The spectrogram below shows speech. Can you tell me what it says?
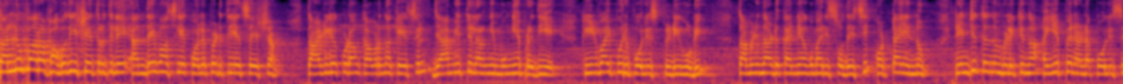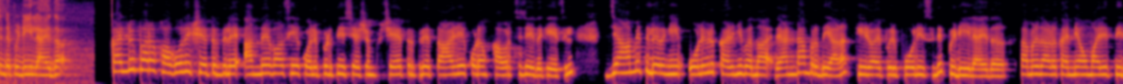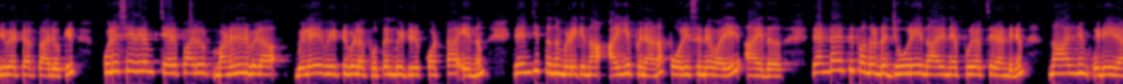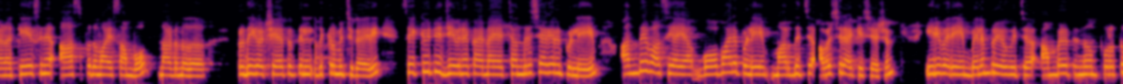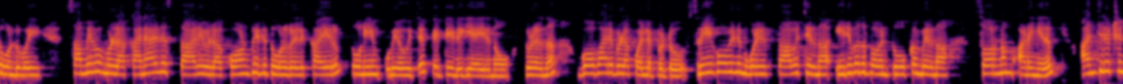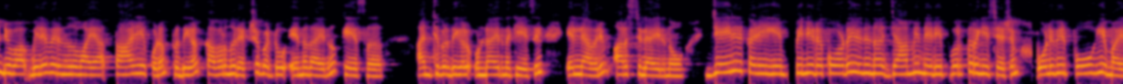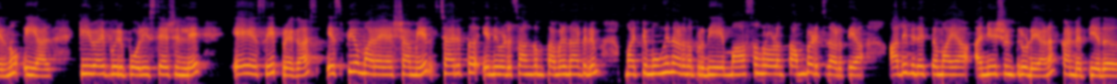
കല്ലുപ്പാറ ഭഗവതി ക്ഷേത്രത്തിലെ അന്തേവാസിയെ കൊലപ്പെടുത്തിയ ശേഷം താഴികക്കുടം കവർന്ന കേസിൽ ജാമ്യത്തിലിറങ്ങി മുങ്ങിയ പ്രതിയെ കീഴ്വായ്പൂര് പോലീസ് പിടികൂടി. തമിഴ്നാട് കന്യാകുമാരി സ്വദേശി കൊട്ട എന്നും രഞ്ജിത്ത് എന്നും വിളിക്കുന്ന അയ്യപ്പനാണ് പോലീസിന്റെ പിടിയിലായത്. കല്ലുപ്പാറ ഭഗവതി ക്ഷേത്രത്തിലെ അന്തേവാസിയെ കൊലപ്പെടുത്തിയ ശേഷം ക്ഷേത്രത്തിലെ താഴേക്കുടം കവർച്ച ചെയ്ത കേസിൽ ജാമ്യത്തിലിറങ്ങി ഒളിവിൽ കഴിഞ്ഞു വന്ന രണ്ടാം പ്രതിയാണ് കീഴ്വായ്പൂർ പോലീസിന്റെ പിടിയിലായത്. തമിഴ്നാട് കന്യാകുമാരി തിരുവേട്ടാർ താലൂക്കിൽ കുലശേഖരം ചേരപ്പാലൂർ മണലിൽ വിള വിളയ വീട്ടുവിള പുത്തൻ വീട്ടിൽ കൊട്ട എന്നും രഞ്ജിത്ത് എന്നും വിളിക്കുന്ന അയ്യപ്പനാണ് പോലീസിന്റെ വലയിൽ ആയത്. രണ്ടായിരത്തി പന്ത്രണ്ട് ജൂലൈ നാലിന് പുലർച്ചെ രണ്ടിനും നാലിനും ഇടയിലാണ് കേസിന് ആസ്പദമായ സംഭവം നടന്നത്. പ്രതികൾ ക്ഷേത്രത്തിൽ അതിക്രമിച്ചു കയറി സെക്യൂരിറ്റി ജീവനക്കാരനായ ചന്ദ്രശേഖരൻ പിള്ളയെയും അന്തേവാസിയായ ഗോപാലപിള്ളയെയും മർദ്ദിച്ച് അവശരാക്കിയ ശേഷം ഇരുവരെയും ബലം പ്രയോഗിച്ച് അമ്പലത്തിൽ നിന്നും പുറത്തു കൊണ്ടുപോയി. സമീപമുള്ള കനാലിന് താഴെയുള്ള കോൺക്രീറ്റ് തൂണുകളിൽ കയറും തുണിയും ഉപയോഗിച്ച് കെട്ടിയിടുകയായിരുന്നു. തുടർന്ന് ഗോപാലപിള്ള കൊല്ലപ്പെട്ടു. ശ്രീകോവിലിന് മുകളിൽ സ്ഥാപിച്ചിരുന്ന ഇരുപത് പവൻ തൂക്കം വരുന്ന സ്വർണം അടങ്ങിയതും അഞ്ചു ലക്ഷം രൂപ വില വരുന്നതുമായ താഴെക്കുടം പ്രതികൾ കവർന്നു രക്ഷപ്പെട്ടു എന്നതായിരുന്നു കേസ്. അഞ്ചു പ്രതികൾ ഉണ്ടായിരുന്ന കേസിൽ എല്ലാവരും അറസ്റ്റിലായിരുന്നു. ജയിലിൽ കഴിയുകയും പിന്നീട് കോടതിയിൽ നിന്ന് ജാമ്യം നേടി പുറത്തിറങ്ങിയ ശേഷം ഒളിവിൽ പോവുകയുമായിരുന്നു ഇയാൾ. കീഴ്വായ്പൂര് പോലീസ് സ്റ്റേഷനിലെ A S I Prakash S P ഒമാരായ Shameer Sarath എന്നിവരുടെ സംഘം തമിഴ്നാട്ടിലും മറ്റു മുങ്ങി നടന്ന പ്രതിയെ മാസങ്ങളോളം തമ്പടിച്ച് നടത്തിയ അതിവിദഗ്ധമായ അന്വേഷണത്തിലൂടെയാണ് കണ്ടെത്തിയത്.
